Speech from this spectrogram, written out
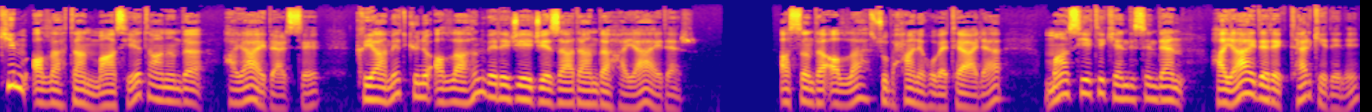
Kim Allah'tan masiyet anında haya ederse, kıyamet günü Allah'ın vereceği cezadan da haya eder. Aslında Allah subhanehu ve Teala masiyeti kendisinden haya ederek terk edeni,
